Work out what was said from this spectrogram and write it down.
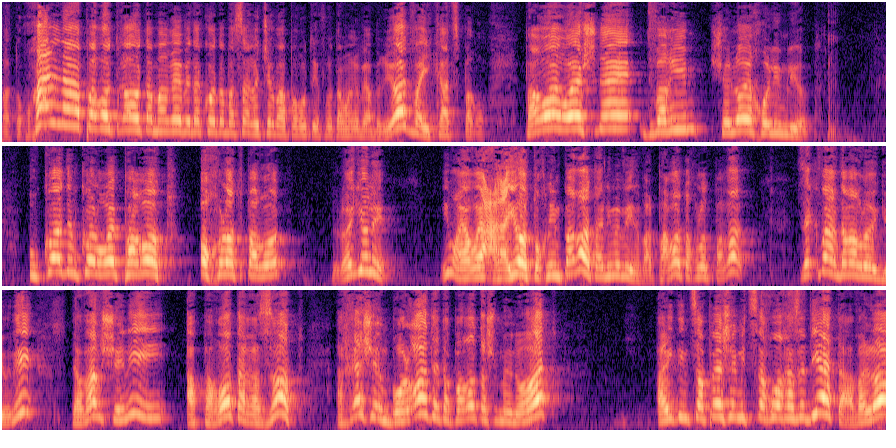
ותאכלנה הפרות רעות המראה ודקות הבשר את שבע הפרות יפות המראה והבריאות, ויקץ פרעה. פרעה רואה שני דברים שלא יכולים להיות. הוא קודם כל רואה פרות אוכלות פרות, זה לא הגיוני. אם הוא היה רואה אריות אוכלים פרות, אני מבין, אבל פרות אוכלות פרות? זה כבר דבר לא הגיוני. דבר שני, הפרות הרזות, אחרי שהן בולעות את הפרות השמנות, הייתי מצפה שהן יצטרכו אחרי זה דיאטה, אבל לא,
